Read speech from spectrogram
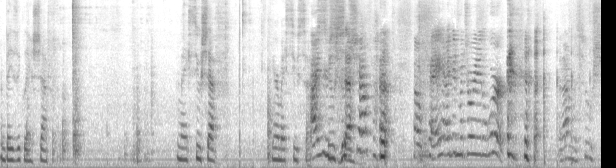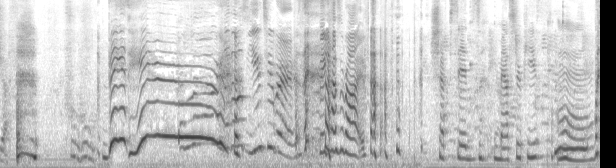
I'm basically a chef. My sous chef. You're my sous chef. I'm your Sous sous chef. okay, I did majority of the work. And I'm the sous chef. Hoo-hoo. Big is here! Those YouTubers. Big has arrived. Chef Sid's masterpiece. Mm.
